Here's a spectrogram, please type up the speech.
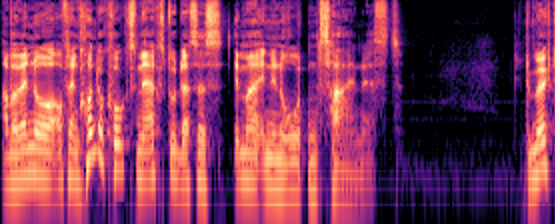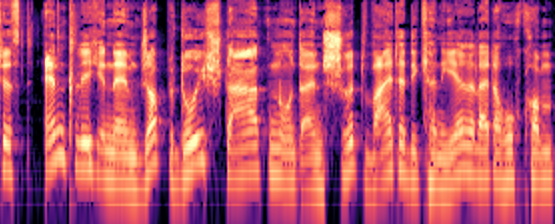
Aber wenn du auf dein Konto guckst, merkst du, dass es immer in den roten Zahlen ist. Du möchtest endlich in deinem Job durchstarten und einen Schritt weiter die Karriereleiter hochkommen,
